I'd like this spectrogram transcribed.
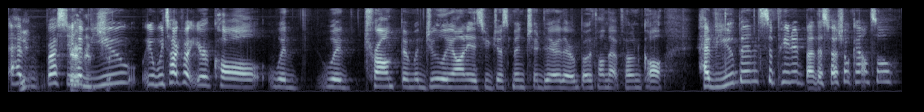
Have, he- Rusty, have I'm you? We talked about your call with with Trump and with Giuliani, as you just mentioned. There, they were both on that phone call. Have you been subpoenaed by the special counsel?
